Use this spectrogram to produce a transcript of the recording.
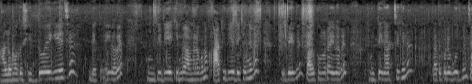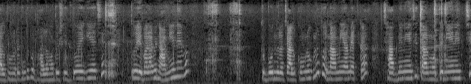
ভালো মতো সিদ্ধ হয়ে গিয়েছে। দেখুন, এইভাবে খুন্তি দিয়ে কিংবা আপনারা কোনো কাঠি দিয়ে দেখে নেবেন দেখবেন চাল কুমড়োটা এইভাবে খুন্তি গাচ্ছে কিনা। তাতে করে বুঝবেন চাল কুমড়োটা কিন্তু খুব ভালো মতো সিদ্ধ হয়ে গিয়েছে। তো এবার আমি নামিয়ে নেব। তো বন্ধুরা, চাল কুমড়োগুলো তো নামিয়ে আমি একটা ছাগনি নিয়েছি, তার মধ্যে নিয়ে নিচ্ছি।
